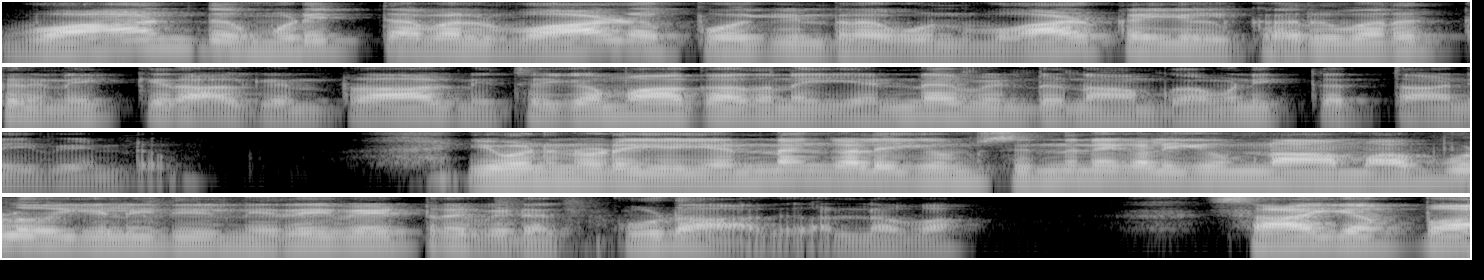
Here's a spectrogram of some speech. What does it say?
வாழ்ந்து முடித்தவள் வாழப் போகின்ற உன் வாழ்க்கையில் கருவறுக்க நினைக்கிறாள் என்றால் நிச்சயமாக அதனை என்னவென்று நாம் கவனிக்கத்தானே வேண்டும். இவனுடைய எண்ணங்களையும் சிந்தனைகளையும் நாம் அவ்வளவு எளிதில் நிறைவேற்றவிடக்கூடாது அல்லவா? சாயப்பா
